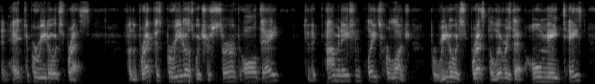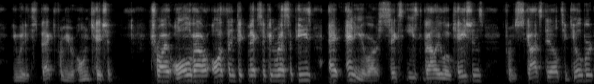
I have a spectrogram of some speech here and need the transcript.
then head to Burrito Express. From the breakfast burritos, which are served all day, to the combination plates for lunch, Burrito Express delivers that homemade taste you would expect from your own kitchen. Try all of our authentic Mexican recipes at any of our six East Valley locations from Scottsdale to Gilbert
